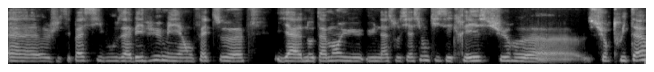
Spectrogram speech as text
je ne sais pas si vous avez vu, mais en fait, il y a notamment une association qui s'est créée sur, sur Twitter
